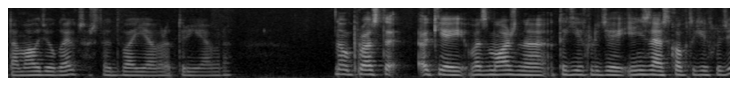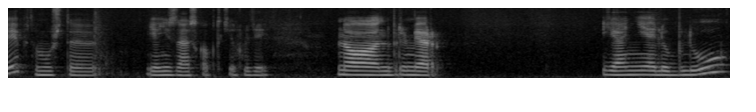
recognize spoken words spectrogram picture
там аудиогайд, потому что стоит 2 евро, 3 евро. Ну, просто, окей, возможно, таких людей... Я не знаю, сколько таких людей, потому что я не знаю, сколько таких людей. Но, например, я не люблю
